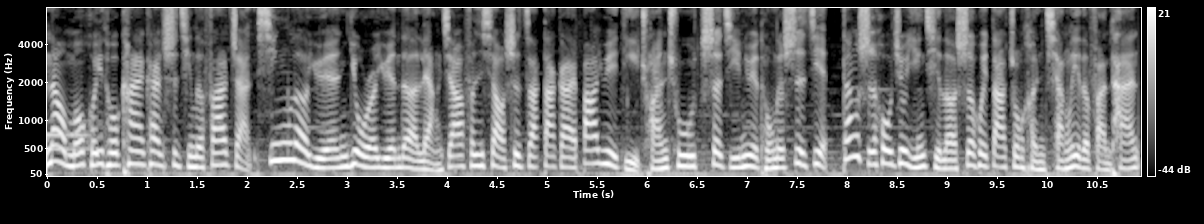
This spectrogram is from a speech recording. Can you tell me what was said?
那我们回头看一看事情的发展，新乐园幼儿园的两家分校是在大概八月底传出涉及虐童的事件，当时候就引起了社会大众很强烈的反弹。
